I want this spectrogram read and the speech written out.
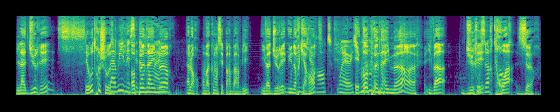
la durée, c'est autre chose. Bah oui, mais Oppenheimer, alors on va commencer par Barbie. Il va durer 1h40. Ouais, ouais, Et. Oppenheimer, euh, il va durer 2h30. 3 heures.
